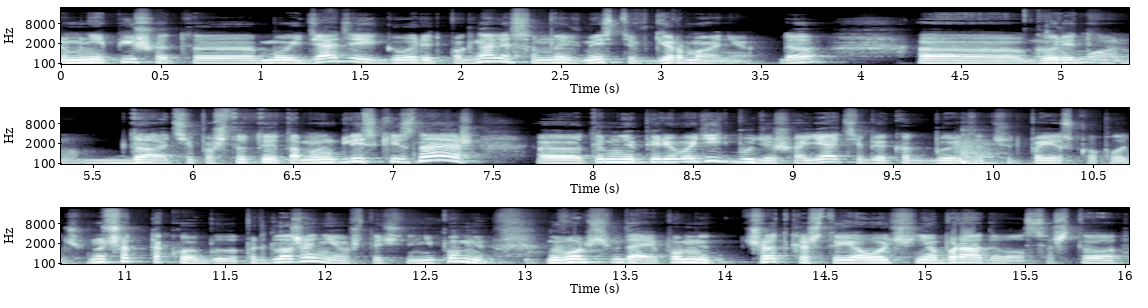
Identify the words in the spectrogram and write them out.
мне пишет э, мой дядя и говорит, погнали со мной вместе в Германию, да, э, говорит, да, типа, что ты там английский знаешь, э, ты мне переводить будешь, а я тебе как бы это, что-то поездку оплачу. Ну, что-то такое было предложение, я уж точно не помню. Ну, в общем, да, я помню четко, что я очень обрадовался, что,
